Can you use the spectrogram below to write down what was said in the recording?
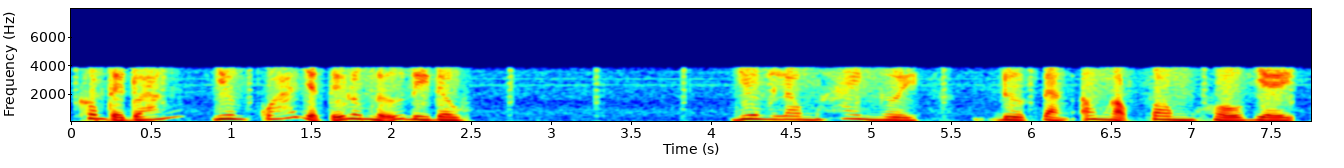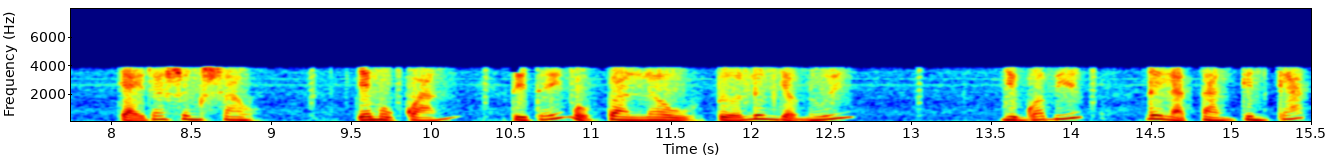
không thể đoán Dương Quá và Tiểu Long Nữ đi đâu. Dương Long hai người được đàn ông Ngọc Phong hộ vệ chạy ra sân sau. Chạy một quãng thì thấy một tòa lầu tựa lưng vào núi. Dương Quá biết đây là tàn kinh cát,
